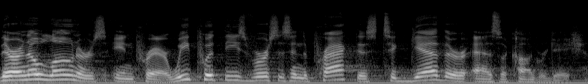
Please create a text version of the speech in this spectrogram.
There are no loners in prayer. We put these verses into practice together as a congregation.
